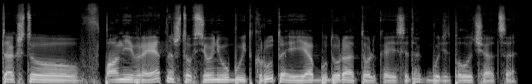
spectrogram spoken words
Так что вполне вероятно, что все у него будет круто, и я буду рад только, если так будет получаться.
